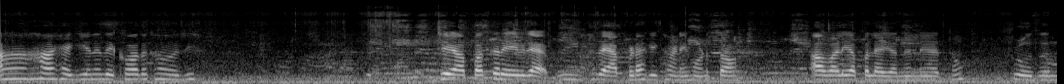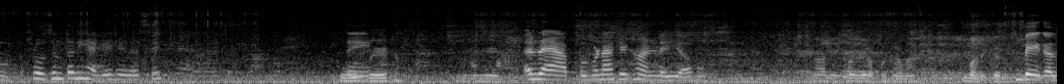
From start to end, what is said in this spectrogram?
ਆਹਾ ਹੈਗੀਆਂ ਨੇ ਦੇਖੋ ਆ ਦਿਖਾਓ ਜੀ। ਜੇ ਆਪਾਂ ਘਰੇ ਰੈਪ ਬਣਾ ਕੇ ਖਾਣੇ ਹੋਣ ਤਾਂ ਆ ਵਾਲੇ ਆਪਾਂ ਲੈ ਜਾਂਦੇ ਨੇ ਇੱਥੋਂ। ਫਰੋਜ਼ਨ ਫਰੋਜ਼ਨ ਤਾਂ ਨਹੀਂ ਹੈਗੇ ਇਹ ਵੈਸੇ। ਤੇ ਰੈਪ ਬਣਾ ਕੇ ਖਾਣ ਲਈ ਆ ਉਹ। ਆ ਦੇਖੋ ਜੀ ਆਪਾਂ ਖਾਣਾ 버ਗਰ ਬੇਗਲ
